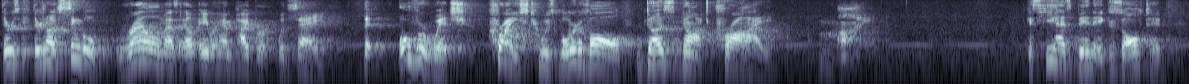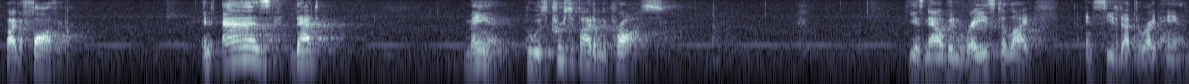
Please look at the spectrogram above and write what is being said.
There's, there's not a single realm, as Abraham Kuyper would say, that over which Christ, who is Lord of all, does not cry, Mine. Because he has been exalted by the Father. And as that man who was crucified on the cross, he has now been raised to life and seated at the right hand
